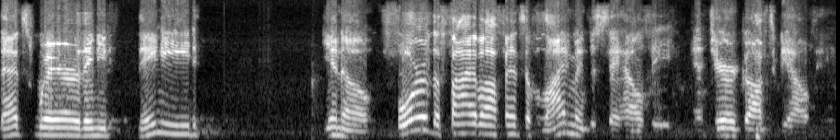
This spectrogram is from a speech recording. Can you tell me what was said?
that's where they need they need you know four of the five offensive linemen to stay healthy and Jared Goff to be healthy.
